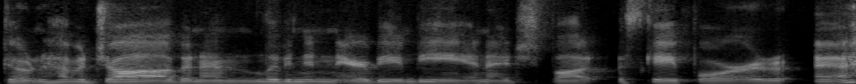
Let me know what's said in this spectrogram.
don't have a job and i'm living in an airbnb and i just bought a skateboard and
